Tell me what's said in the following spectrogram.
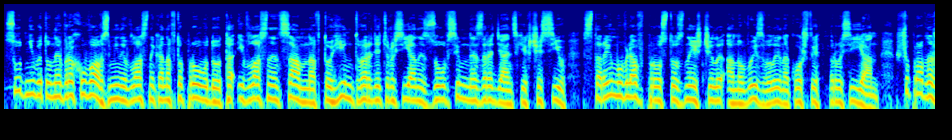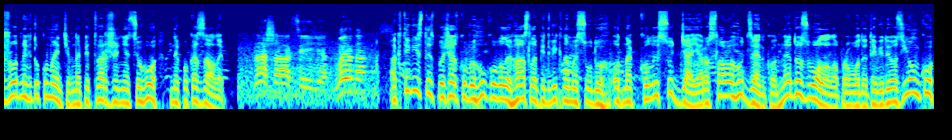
Суд нібито не врахував зміни власника нафтопроводу, та і власне сам нафтогін твердять росіяни зовсім не з радянських часів. Старий, мовляв, просто знищили, а новий звели на кошти росіян. Щоправда, жодних документів на підтвердження цього не показали. Наша акція є мирна. Активісти спочатку вигукували гасла під вікнами суду. Однак, коли суддя Ярослава Гудзенко не дозволила проводити відеозйомку,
